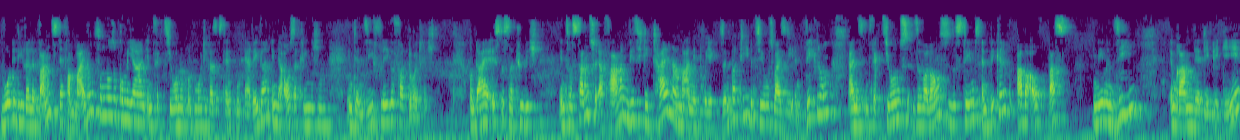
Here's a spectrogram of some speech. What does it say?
wurde die Relevanz der Vermeidung von nosokomialen Infektionen und multiresistenten Erregern in der außerklinischen Intensivpflege verdeutlicht. Und daher ist es natürlich interessant zu erfahren, wie sich die Teilnahme an dem Projekt Sympathie bzw. die Entwicklung eines Infektionssurveillance-Systems entwickelt, aber auch was nehmen Sie im Rahmen der DPG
